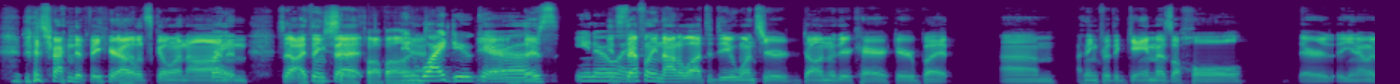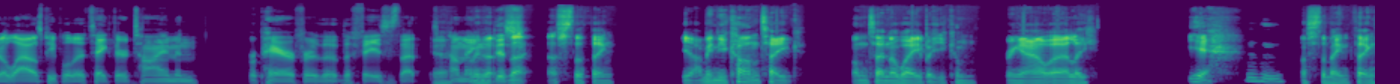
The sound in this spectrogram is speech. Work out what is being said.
just trying to figure Yeah. out what's going on. Right. And so I think So that far behind. and why do yeah, Kara? there's you know, it's like- definitely not a lot to do once you're done with your character, but um, I think for the game as a whole, there you know it allows people to take their time and prepare for the the phases that's Yeah, I coming. mean, that- this that- that's the thing. Yeah, I mean, you can't take content away, but you can bring it out early. yeah, Mhm. That's the main thing.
